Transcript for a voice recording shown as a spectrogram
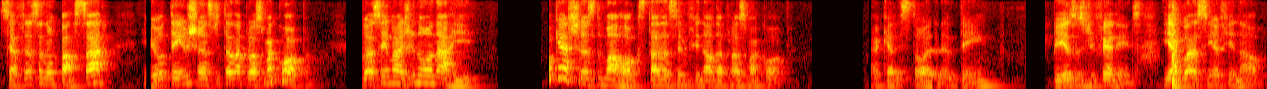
se a França não passar, eu tenho chance de estar na próxima Copa. Agora você imagina o Onari. Qual é a chance do Marrocos estar na semifinal da próxima Copa? É aquela história, né? Tem pesos diferentes. E agora sim, a final.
